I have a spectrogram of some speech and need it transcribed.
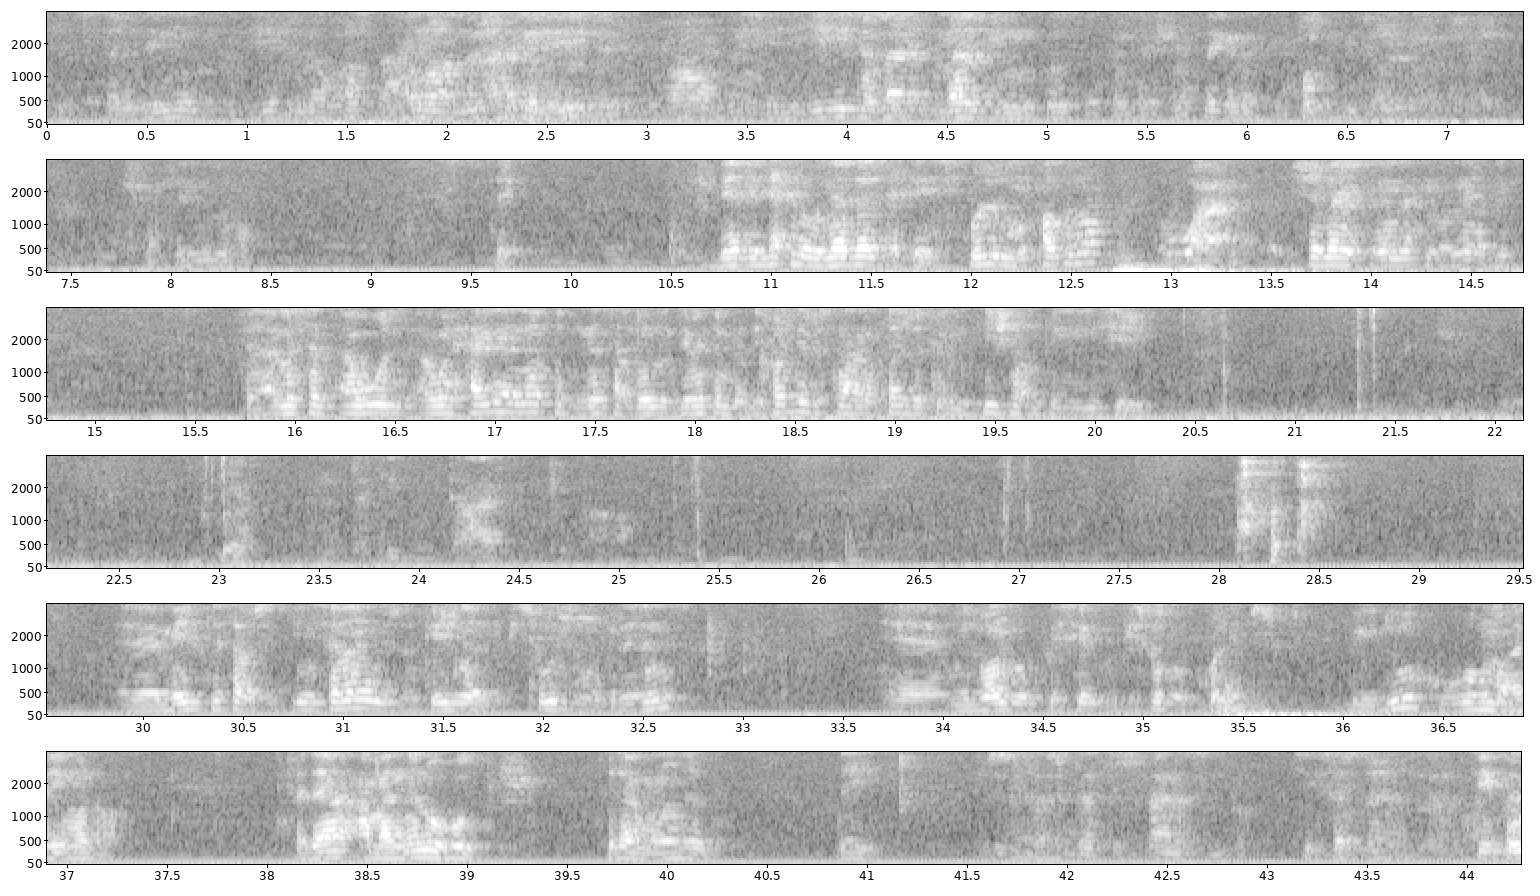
بتستخدمه في إيه في لو خاص عنه مش حاجة بايه آه إيه إيه ده بقى ملغي من القصة فانت مش محتاج انك تحط فيه فيه. مش محتاج منه حاجة طيب ده اللي إحنا قلناه ده الأساسي. كل المحاضرة هو شبه الكلام اللي إحنا قلناه قبل كده. فمثلا أول أول حاجة ناخد الناس عندهم bradycardia بس نعمل كده documentation عن طريق ECG male 69 سنة with occasional episodes of dizziness uh, with one episode of collapse. بيدوخ ويغمى عليه مرة واحدة. فده عملنا له هولتر طلع المنظر ده. ده إيه؟ ده sick sinus syndrome sick في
